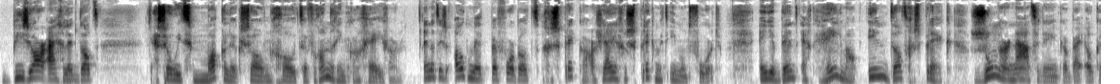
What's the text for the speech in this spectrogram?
bizar eigenlijk dat ja, zoiets makkelijk zo'n grote verandering kan geven. En dat is ook met bijvoorbeeld gesprekken. Als jij een gesprek met iemand voert en je bent echt helemaal in dat gesprek, zonder na te denken bij elke,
